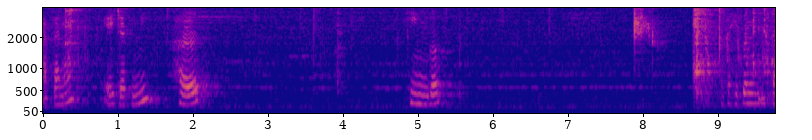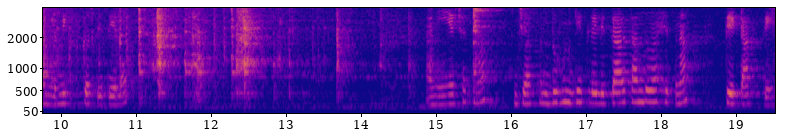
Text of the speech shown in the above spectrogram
आता ना याच्यात मी हळद हिंग हे पण चांगलं मिक्स करते तेलात. आणि याच्यात ना जे आपण धुवून घेतलेले डाळ तांदूळ आहेत ना ते टाकते.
